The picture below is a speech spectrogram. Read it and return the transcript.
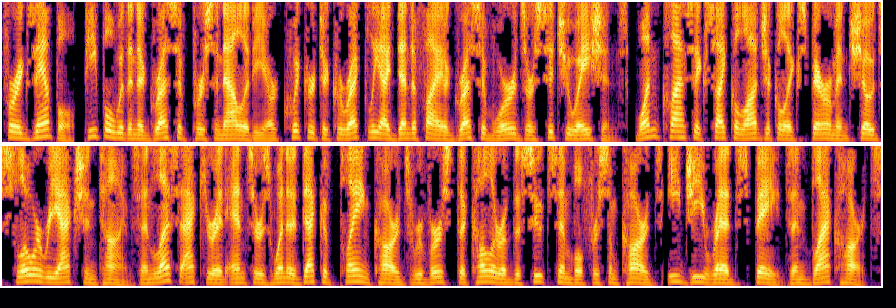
For example, people with an aggressive personality are quicker to correctly identify aggressive words or situations. One classic psychological experiment showed slower reaction times and less accurate answers when a deck of playing cards reversed the color of the suit symbol for some cards, e.g., red spades and black hearts.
